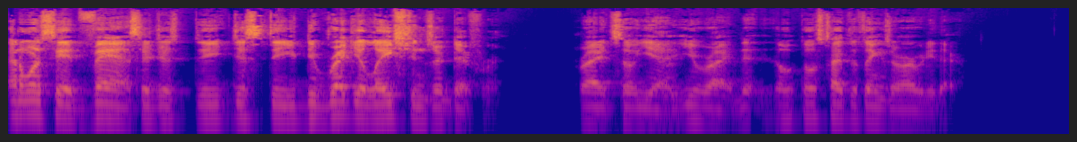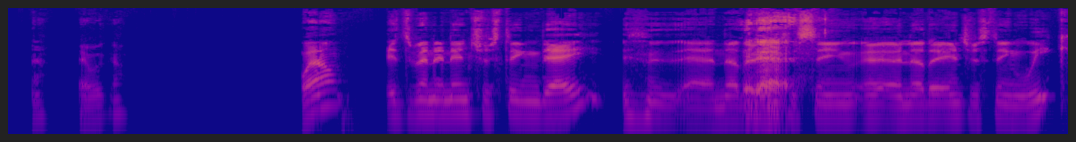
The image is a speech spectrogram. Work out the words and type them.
I don't want to say advanced. They're just the just the the regulations are different, right? So yeah, you're right. Those types of things are already there. Yeah, there we go. Well, it's been an interesting day, another Yeah. interesting, uh, another interesting week,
